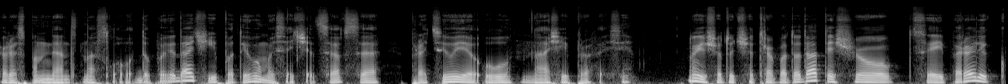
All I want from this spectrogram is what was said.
кореспондент на слово доповідач, і подивимося, чи це все працює у нашій професії. Ну і що тут ще треба додати, що цей перелік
